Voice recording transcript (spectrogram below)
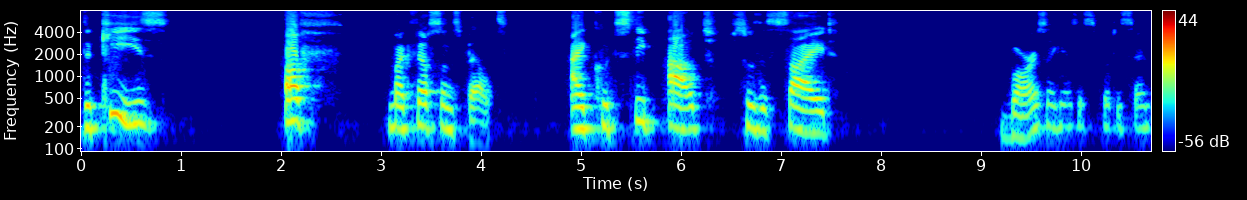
the keys off Macpherson's belt. I could slip out through the side bars, I guess is what he said.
